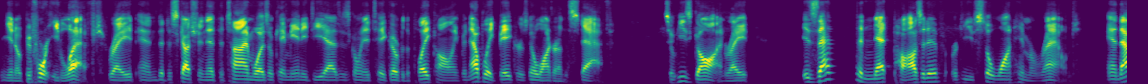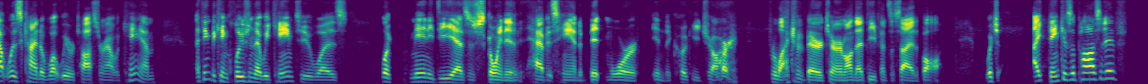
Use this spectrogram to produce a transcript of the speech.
you know, before he left, right? And the discussion at the time was, okay, Manny Diaz is going to take over the play calling, but now Blake Baker is no longer on the staff. So he's gone, right? Is that a net positive or do you still want him around? And that was kind of what we were tossing around with Cam. I think the conclusion that we came to was look, Manny Diaz is just going to have his hand a bit more in the cookie jar, for lack of a better term, on that defensive side of the ball, which I think is a positive.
